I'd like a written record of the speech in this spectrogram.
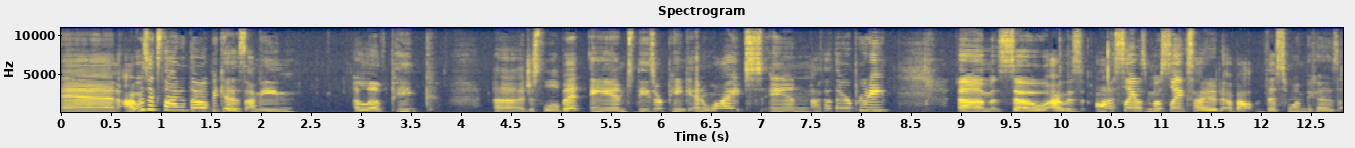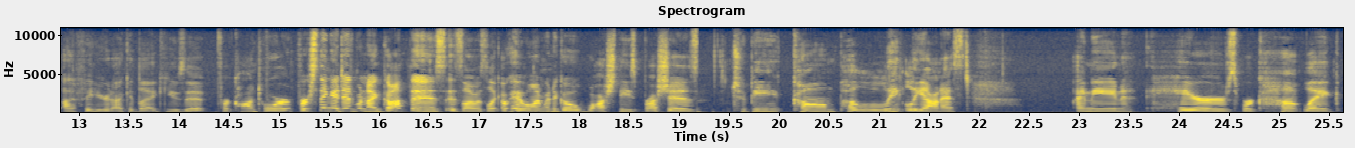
And I was excited though because I mean, I love pink uh, just a little bit and these are pink and white and I thought they were pretty. Um, so I was, honestly, I was mostly excited about this one because I figured I could like use it for contour. First thing I did when I got this is I was like, okay, well I'm gonna go wash these brushes. To be completely honest, I mean, hairs were like,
